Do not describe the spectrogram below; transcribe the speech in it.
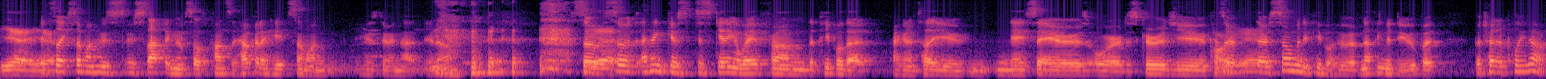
yeah, yeah. It's like someone who's, who's slapping themselves constantly. How could I hate someone who's doing that? You know. So Yeah. so I think just just getting away from the people that are going to tell you naysayers or discourage you because Oh, there, yeah. there are so many people who have nothing to do but but try to pull you down.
